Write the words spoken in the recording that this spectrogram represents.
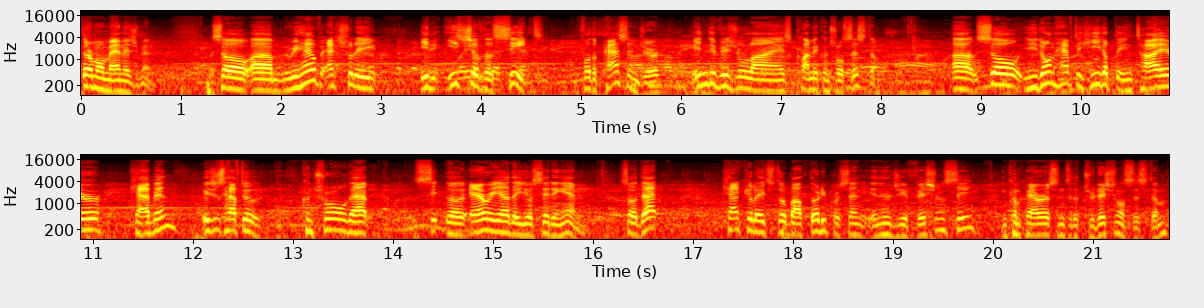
thermal management. So um, we have actually in each of the seats for the passenger individualized climate control system. Uh, so you don't have to heat up the entire cabin. You just have to control that the area that you're sitting in. So that calculates to about 30% energy efficiency in comparison to the traditional system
